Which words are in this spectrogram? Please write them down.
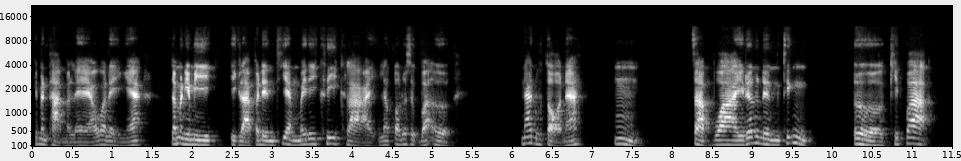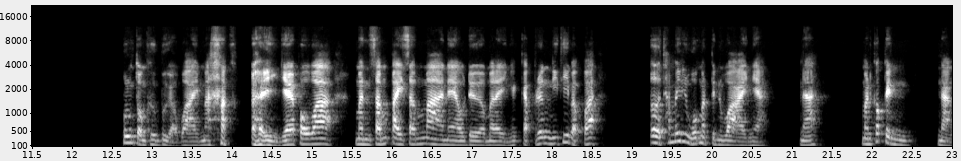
ที่มันผ่านมาแล้วอะไรอย่างเงี้ย แล้วมันยังมีอีกหลายประเด็นที่ยังไม่ได้คลี่คลาย แล้วก็รู้สึกว่า เออ น่าดูต่อนะ อืมจับวายเรื่องหนึ่งที่เออ คิดว่าพูดตรงๆคือเบื่อวายมากอะไรอย่างเงี้ยเพราะว่ามันซ้ำไปซ้ำมาแนวเดิมอะไรอย่างเงี้ยกับเรื่องนี้ที่แบบว่า เออ ถ้าไม่รู้ว่ามันเป็นวายเนี่ย นะ มันก็เป็นหนัง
